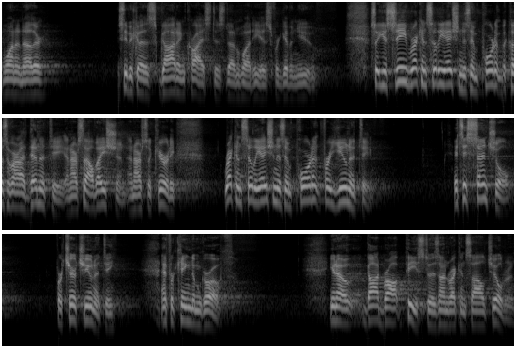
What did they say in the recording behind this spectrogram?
one another See, because God in Christ has done what? He has forgiven you. So you see, reconciliation is important because of our identity and our salvation and our security. Reconciliation is important for unity. It's essential for church unity and for kingdom growth. You know, God brought peace to his unreconciled children.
